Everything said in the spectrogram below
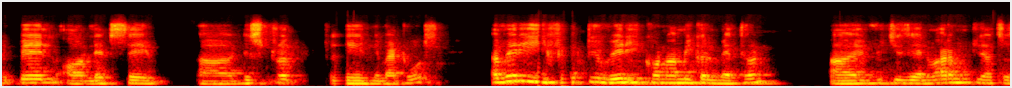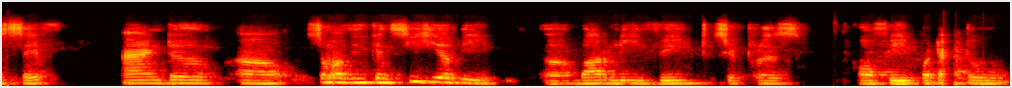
repel or let's say destruct the nematodes a very effective, very economical method, uh, which is environmentally also safe. And uh, uh, some of the, you can see here the uh, barley, wheat, citrus, coffee, potato,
